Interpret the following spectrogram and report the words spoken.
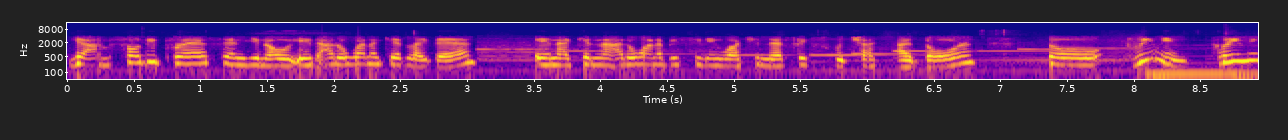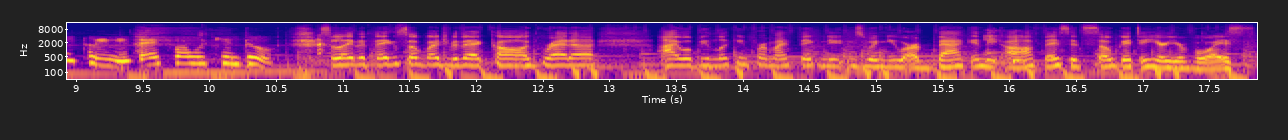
yeah, I'm so depressed, and you know, it, I don't want to get like that, and I can, I don't want to be sitting watching Netflix, which I adore. So cleaning, cleaning, cleaning. That's what we can do. Selena, thanks so much for that call. Greta, I will be looking for my Fig Newtons when you are back in the office. It's so good to hear your voice.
